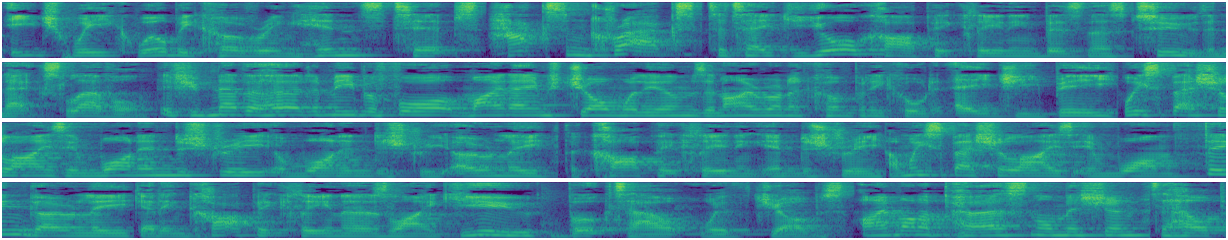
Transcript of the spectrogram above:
Each week we'll be covering hints, tips, hacks and cracks to take your carpet cleaning business to the next level. If you've never heard of me before, my name's John Williams and I run a company called AGB. We specialize in one industry and one industry only, the carpet cleaning industry, and we specialize in one thing only, getting carpet cleaners like you booked out with jobs. I'm on a personal mission to help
